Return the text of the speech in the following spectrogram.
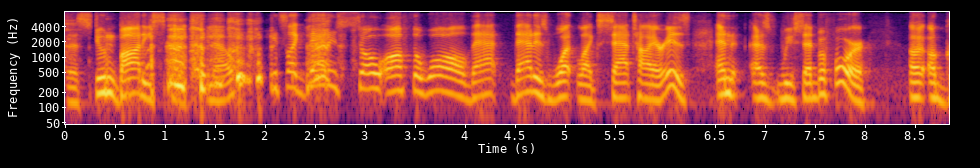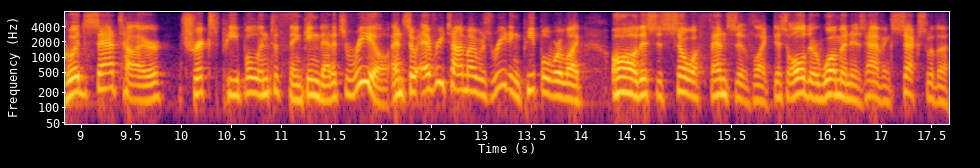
the student body speech you know it's like that is so off the wall that that is what like satire is and as we've said before a, a good satire tricks people into thinking that it's real. And so every time i was reading people were like oh this is so offensive. Like this older woman is having sex with a,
